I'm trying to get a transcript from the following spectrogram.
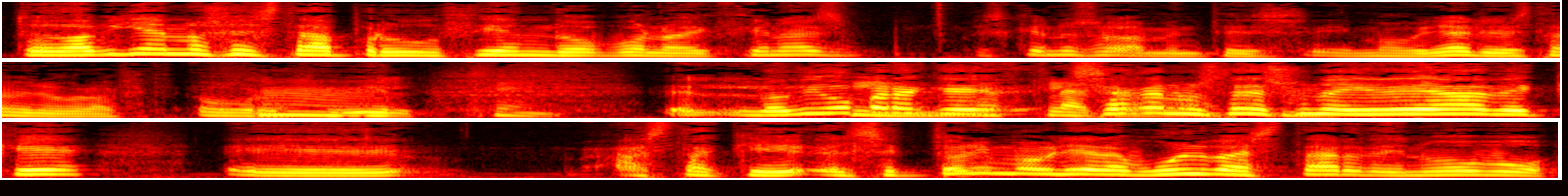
Todavía no se está produciendo, bueno, acciones, es que no solamente es inmobiliario, es también obra, mm, civil. Eh, lo digo para que se hagan ustedes una idea de que eh, hasta que el sector inmobiliario vuelva a estar de nuevo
